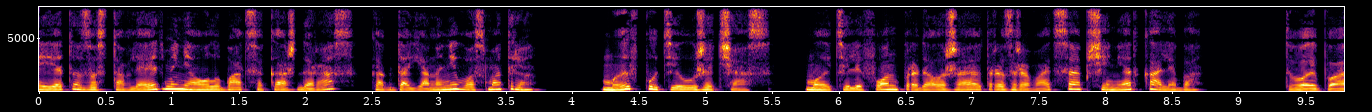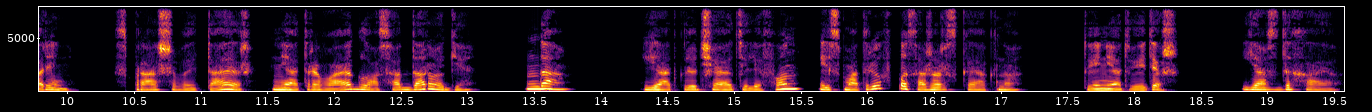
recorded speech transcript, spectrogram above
и это заставляет меня улыбаться каждый раз, когда я на него смотрю. Мы в пути уже час. Мой телефон продолжают разрывать сообщения от Калиба. «Твой парень?» — спрашивает Тайр, не отрывая глаз от дороги. «Да». Я отключаю телефон и смотрю в пассажирское окно. «Ты не ответишь?» Я вздыхаю.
